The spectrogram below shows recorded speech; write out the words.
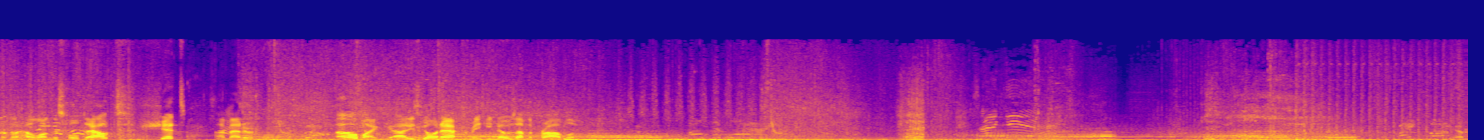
Don't know how long this holds out. Shit. I'm out of... Oh my god, he's going after me. He knows I'm the problem. Yep,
